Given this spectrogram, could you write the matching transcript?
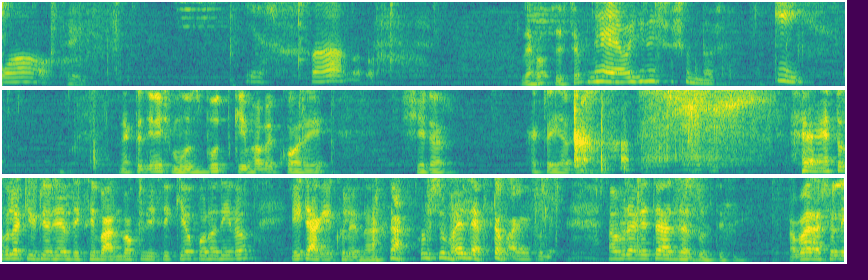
ওয়াও ইয়েস স্যার দেখো সিস্টেম হ্যাঁ ওই জিনিসটা সুন্দর। কি? একটা জিনিস মজবুত কীভাবে করে সেটার একটা ইয়া হ্যাঁ, এতগুলো টিউটোরিয়াল দেখছি আনবক্স দেখছি কেউ কোনোদিনও এইটা আগে খুলে না। সব সময় ল্যাপটপ আগে খুলে। আমরা আগে চার্জার খুলতেছি। আমার আসলে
